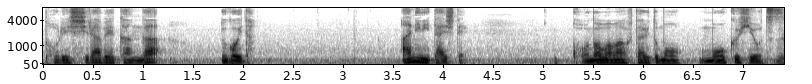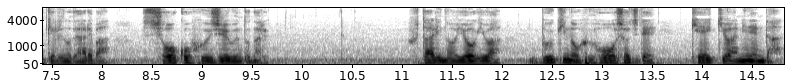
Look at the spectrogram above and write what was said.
取り調べ官が動いた。兄に対してこのまま二人とも黙秘を続けるのであれば証拠不十分となる。二人の容疑は武器の不法所持で刑期は2年だ。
